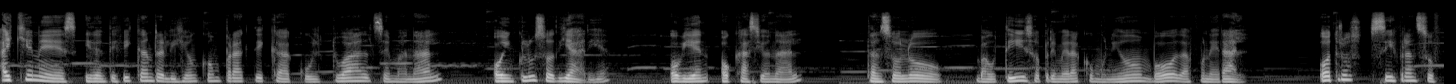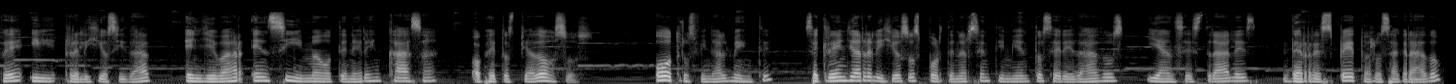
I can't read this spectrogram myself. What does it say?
Hay quienes identifican religión con práctica cultural, semanal o incluso diaria, o bien ocasional, tan solo bautizo, primera comunión, boda, funeral. Otros cifran su fe y religiosidad en llevar encima o tener en casa objetos piadosos. Otros, finalmente, se creen ya religiosos por tener sentimientos heredados y ancestrales de respeto a lo sagrado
